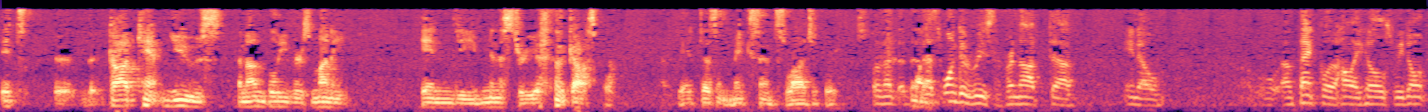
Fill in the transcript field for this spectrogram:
it's, uh, God can't use an unbeliever's money in the ministry of the gospel. It doesn't make sense logically. Well, that, that's one good reason for not, uh, you know, I'm thankful at Holly Hills we don't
